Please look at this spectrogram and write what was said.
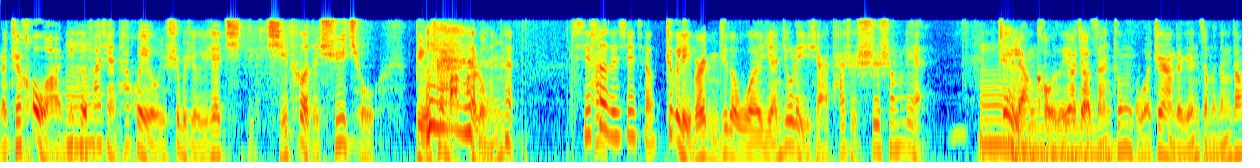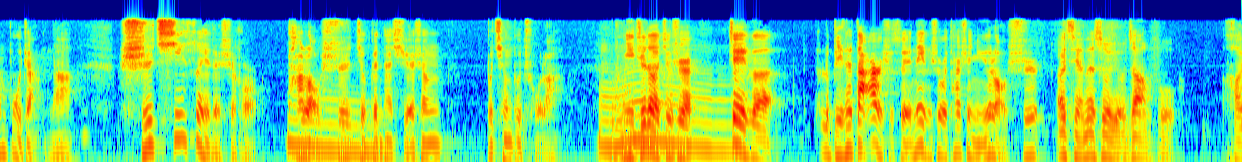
了之后啊，你会嗯发现他会有是不是有一些奇奇特的需求？比如说马克龙，奇特的需求。这个里边你知道我研究了一下，他是师生恋。嗯这两口子要叫咱中国这样的人怎么能当部长呢？十七岁的时候，他老师就跟他学生不清不楚了。你知道，就是这个比他大二十岁，那个时候她是女老师，而且那时候有丈夫，好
